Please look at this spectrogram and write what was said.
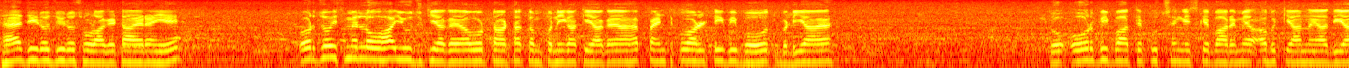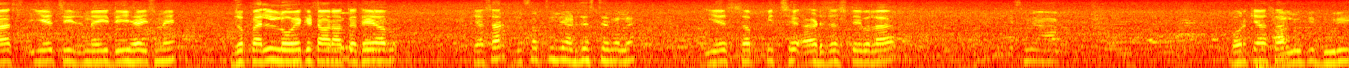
छः ज़ीरो ज़ीरो सोलह के टायर हैं ये। और जो इसमें लोहा यूज़ किया गया, वो टाटा कंपनी का किया गया है। पेंट क्वालिटी भी बहुत बढ़िया है। तो और भी बातें पूछेंगे इसके बारे में। अब क्या नया दिया ये चीज़ नई दी है इसमें। जो पहले लोहे के टायर आते थे, अब क्या सर? ये सब चीज़ें एडजस्टेबल है। ये सब पीछे एडजस्टेबल है। इसमें आप और क्या सर आलू की दूरी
